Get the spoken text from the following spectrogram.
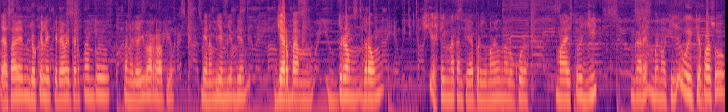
ya saben, yo que le quería meter tanto, bueno, ya iba rápido. Bien, bien, bien, bien. Yerbam Drum Drum. Es que hay una cantidad de personajes, una locura. Maestro G. Garen, bueno, aquí, uy, ¿qué pasó?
